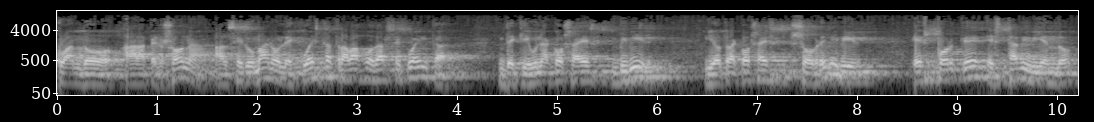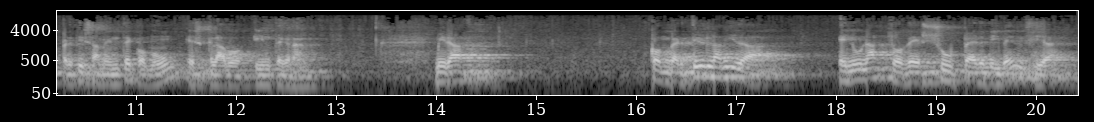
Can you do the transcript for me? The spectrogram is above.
Cuando a la persona, al ser humano, le cuesta trabajo darse cuenta de que una cosa es vivir y otra cosa es sobrevivir, es porque está viviendo precisamente como un esclavo integral. Mirad, convertir la vida en un acto de supervivencia,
